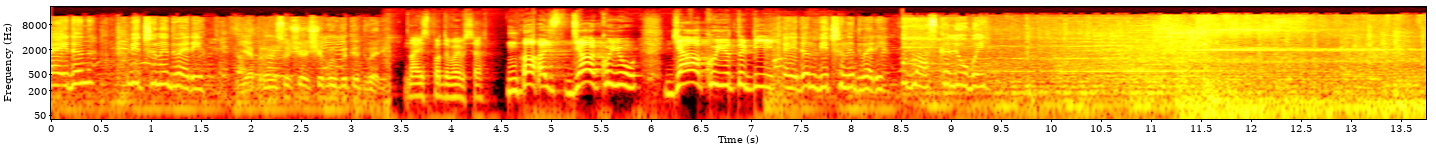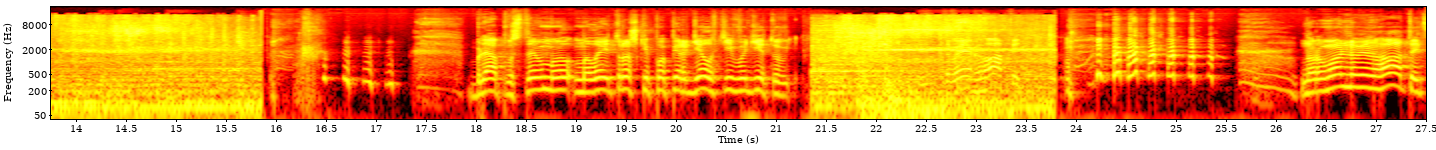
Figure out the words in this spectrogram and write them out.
Ейден, відчини двері. Я принесу щось, щоб вибити двері. Найс подивився. Найс, дякую! Дякую тобі! Ейден, відчини двері. Будь ласка, любий. Бля, пустив мил- малий трошки попірділ в тій воді, то. в- Тебе як гатить. Нормально він гатить.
